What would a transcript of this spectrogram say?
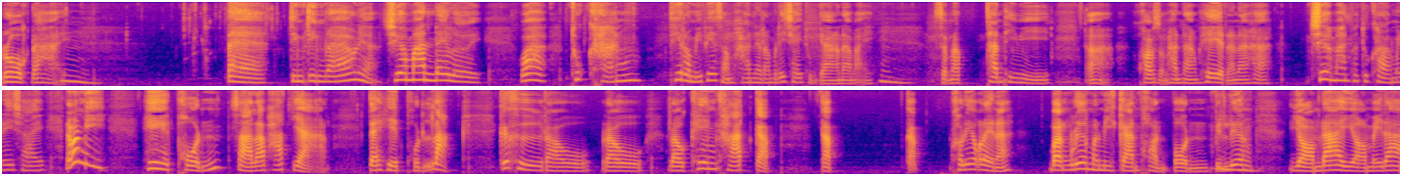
โรคได้อืมแต่จริง ๆ แล้วเนี่ย เชื่อมั่นได้เลย ว่าทุกครั้งที่เรามีเพศสัมพันธ์เนี่ยเราไม่ได้ใช้ถุงยางอนามัยอืมสำหรับท่านที่มีอ่า ความสัมพันธ์ทางเพศอะนะคะ เชื่อมั่นว่าทุกครั้งไม่ได้ใช้ แล้วมันมีเหตุผลสารพัดอย่าง แต่เหตุผลหลักก็คือเราเราเราเคร่งครัดกับกับกับเขาเรียกว่าอะไรนะ บางเรื่องมันมีการผ่อนปลนเป็นเรื่องยอมได้ยอมไม่ได้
